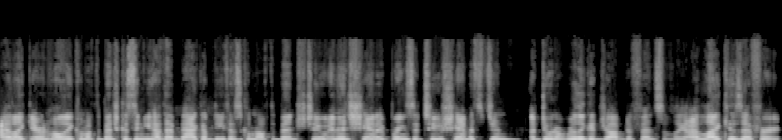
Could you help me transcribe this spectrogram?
I like Aaron Holiday come off the bench because then you have that backup defense coming off the bench too. And then Shamet brings it too. Shamet's doing uh, doing a really good job defensively. I like his effort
